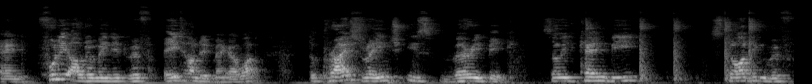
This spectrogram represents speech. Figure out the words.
and fully automated with 800 megawatt. The price range is very big. So it can be starting with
